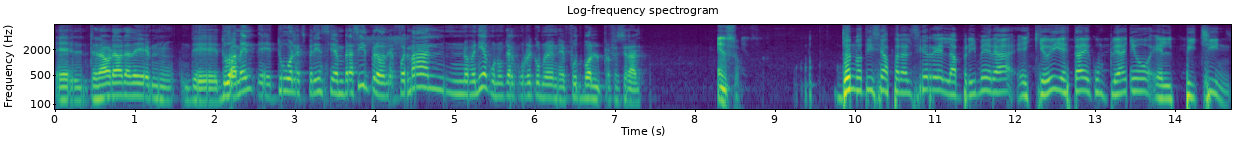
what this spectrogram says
el entrenador ahora de, de Dudamel eh, tuvo la experiencia en Brasil, pero le fue mal. No venía con un gran currículum en el fútbol profesional. Enzo. Dos noticias para el cierre. La primera es que hoy está de cumpleaños el Pichín.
